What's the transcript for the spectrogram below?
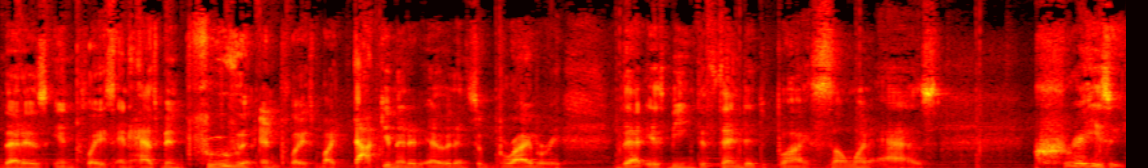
that is in place and has been proven in place by documented evidence of bribery that is being defended by someone as crazy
